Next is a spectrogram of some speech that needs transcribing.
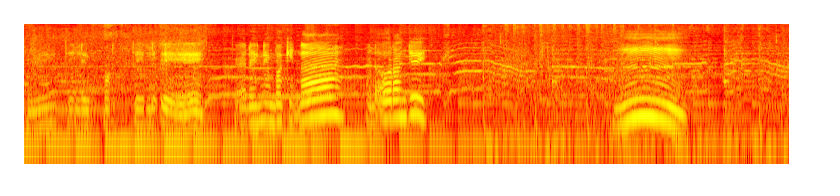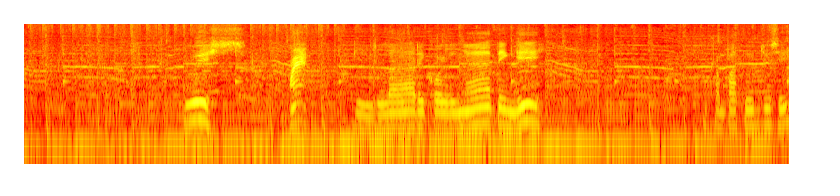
Oke teleport tele eh kayak ada yang nembakin. Nah ada orang cuy. Hmm. Wish gila recoilnya tinggi. 47 sih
